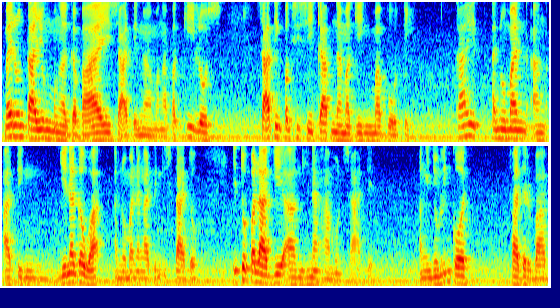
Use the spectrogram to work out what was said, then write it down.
mayroon tayong mga gabay sa ating ah, mga pagkilos, sa ating pagsisikap na maging mabuti. Kahit anuman ang ating ginagawa, anuman ang ating estado, ito palagi ang hinahamon sa atin. Ang inyong lingkod, Father Bob,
